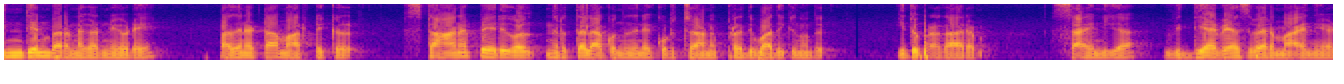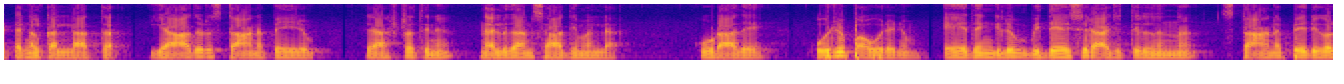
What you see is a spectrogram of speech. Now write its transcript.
ഇന്ത്യൻ ഭരണഘടനയുടെ പതിനെട്ടാം ആർട്ടിക്കിൾ സ്ഥാനപ്പേരുകൾ നിർത്തലാക്കുന്നതിനെക്കുറിച്ചാണ് പ്രതിപാദിക്കുന്നത്. ഇതുപ്രകാരം സൈനിക വിദ്യാഭ്യാസപരമായ നേട്ടങ്ങൾക്കല്ലാത്ത യാതൊരു സ്ഥാനപ്പേരും രാഷ്ട്രത്തിന് നൽകാൻ സാധ്യമല്ല. കൂടാതെ ഒരു പൗരനും ഏതെങ്കിലും വിദേശ രാജ്യത്തിൽ നിന്ന് സ്ഥാനപ്പേരുകൾ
